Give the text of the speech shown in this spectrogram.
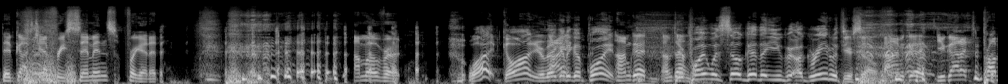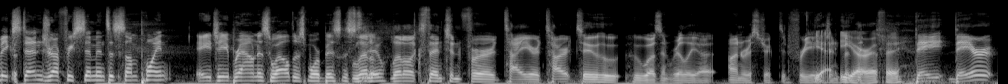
They've got Jeffrey Simmons. Forget it. I'm over it. What? Go on. You're making I- a good point. I'm good. I'm done. Your point was so good that you agreed with yourself. I'm good. You got to probably extend Jeffrey Simmons at some point. AJ Brown as well. There's more business Little, to do. little extension for Teair Tart too, who who wasn't really a unrestricted free agent. but ERFA. They they're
